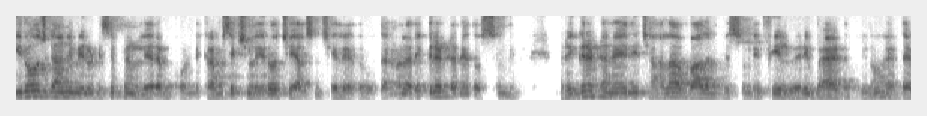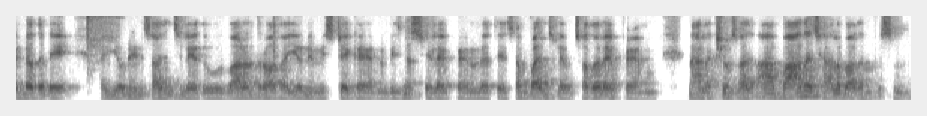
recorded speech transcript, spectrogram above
ఈ రోజు కానీ మీరు డిసిప్లిన్ లేరనుకోండి క్రమశిక్షణలో ఈ రోజు చేయాల్సిన చేయలేదు దానివల్ల రిగ్రెట్ అనేది వస్తుంది. రిగ్రెట్ అనేది చాలా బాధ అనిపిస్తుంది. Feel very bad you know at the end of the day అయ్యో నేను సాధించలేదు వారం తర్వాత అయ్యో నేను మిస్టేక్ అయ్యాను బిజినెస్ చేయలేకపోయాను లేకపోతే సంపాదించలేవు చదవలేకపోయాను నా లక్ష్యం సాధి ఆ బాధ చాలా బాధ అనిపిస్తుంది.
